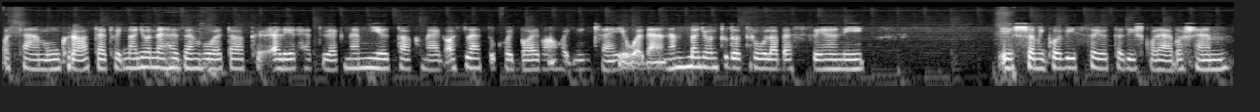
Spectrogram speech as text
a számunkra, tehát hogy nagyon nehezen voltak elérhetőek, nem nyíltak meg, azt láttuk, hogy baj van, hogy nincsen jól, de nem nagyon tudott róla beszélni, és amikor visszajött az iskolába sem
